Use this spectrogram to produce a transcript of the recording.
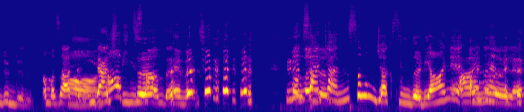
öldürdün? Ama zaten Aa, iğrenç bir insandı. Evet. Bebeğim sen kendini savunacaksındır yani. Aynen hani öyle.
